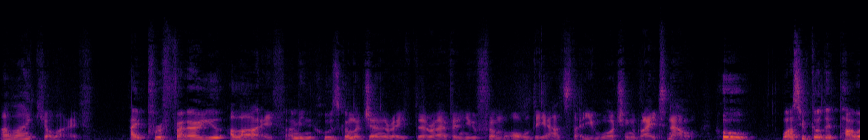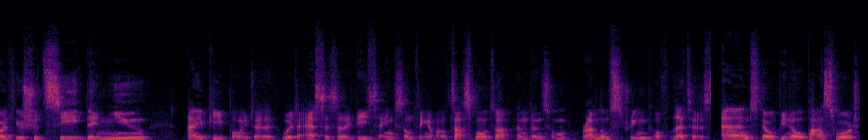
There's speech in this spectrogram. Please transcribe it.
I like your life. I prefer you alive. I mean, who's gonna generate the revenue from all the ads that you're watching right now? Who? Once you've got it powered, you should see the new IP pointer with the SSID saying something about Tasmota and then some random string of letters. And there will be no password,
